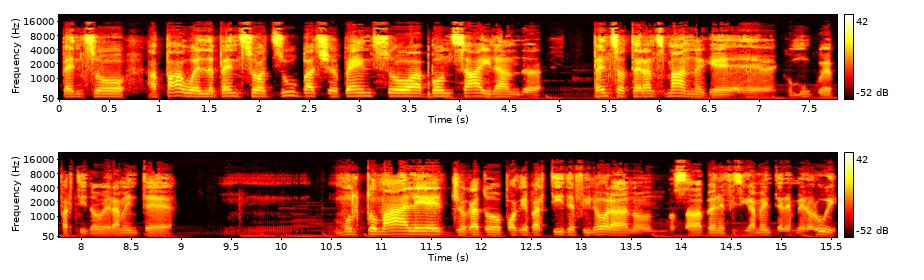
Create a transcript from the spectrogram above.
penso a Powell, penso a Zubac, penso a Bones Island, penso a Terence Mann che comunque è partito veramente mm, molto male, giocato poche partite finora, non, non stava bene fisicamente nemmeno lui.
